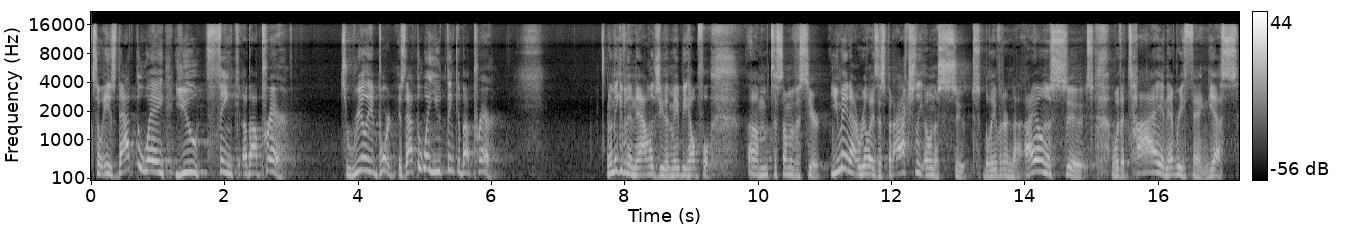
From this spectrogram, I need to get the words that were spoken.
So, is that the way you think about prayer? It's really important. Is that the way you think about prayer? Let me give an analogy that may be helpful um, to some of us here. You may not realize this, but I actually own a suit, believe it or not. I own a suit with a tie and everything, yes.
